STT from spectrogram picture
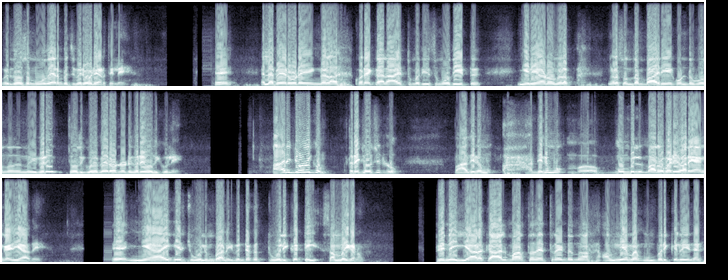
ഒരു ദിവസം മൂന്ന് നേരം വെച്ച് പരിപാടി നടത്തില്ലേ? ഏ? എല്ലാ പേരോടെ നിങ്ങൾ കുറെ കാലം ആയത്തുമതി സുമോദിയിട്ട് മോദിയിട്ട് ഇങ്ങനെയാണോ നിങ്ങളെ നിങ്ങളെ സ്വന്തം ഭാര്യയെ കൊണ്ടുപോകുന്നതെന്ന് ഇവർ ചോദിക്കൂലേ? പേരോടോട്ട് ഇവർ ചോദിക്കൂലേ? ആരും ചോദിക്കും. അത്രേ ചോദിച്ചിട്ടുള്ളൂ. അപ്പൊ അതിനു അതിനു മുമ്പിൽ മറുപടി പറയാൻ കഴിയാതെ ന്യായീകരിച്ച് ഒലുമ്പാണ്. ഇവന്റെ ഒക്കെ തൊലിക്കെട്ടി സമ്മതിക്കണം. പിന്നെ ഇയാളൊക്കെ ആത്മാർത്ഥത എത്രയുണ്ടെന്ന് അന്നേ മുമ്പൊരിക്കലും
